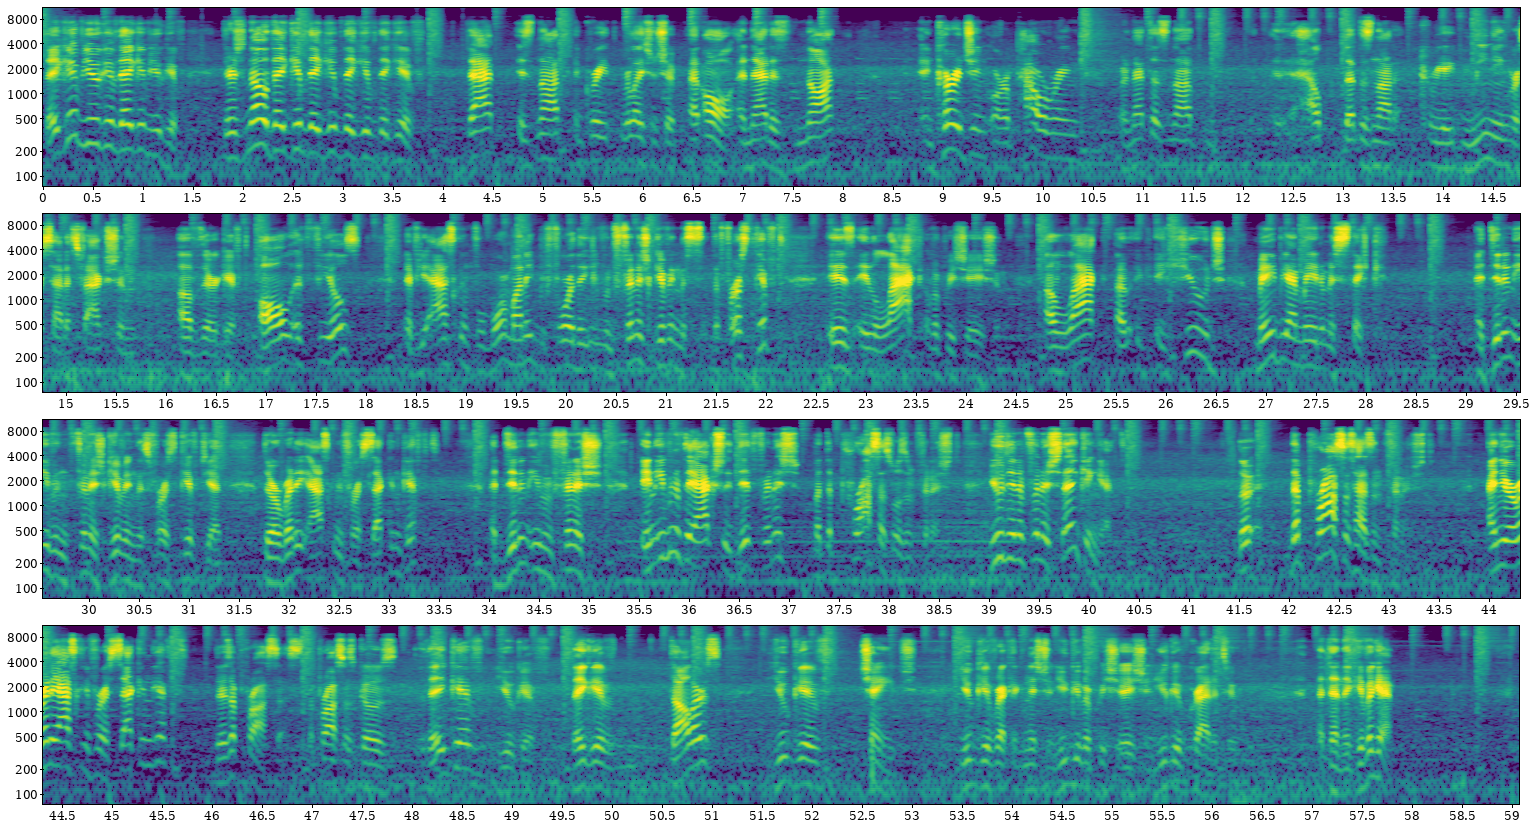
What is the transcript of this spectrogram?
They give, you give, they give, you give. There's no they give, they give, they give, they give. That is not a great relationship at all and that is not encouraging or empowering and that does not help that does not create meaning or satisfaction of their gift. All it feels if you ask them for more money before they even finish giving this, the first gift is a lack of appreciation. A lack of a huge maybe i made a mistake. I didn't even finish giving this first gift yet. They're already asking me for a second gift. I didn't even finish, and even if they actually did finish, but the process wasn't finished. You didn't finish thanking it. The, the process hasn't finished. And you're already asking for a second gift? There's a process. The process goes they give, you give. They give dollars, you give change. You give recognition, you give appreciation, you give gratitude. And then they give again.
